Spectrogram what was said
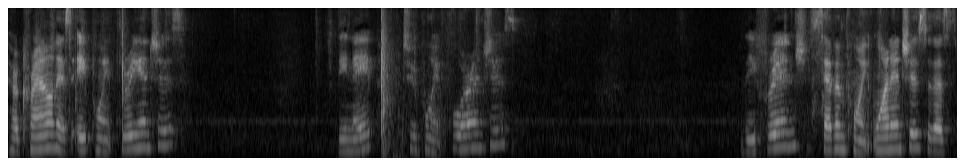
her crown is 8.3 inches. The nape, 2.4 inches. The fringe, 7.1 inches, so that's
